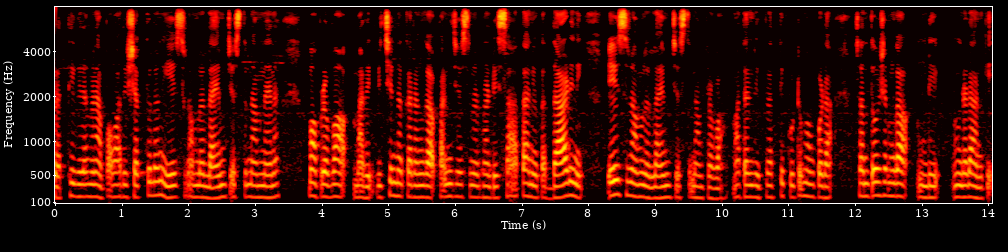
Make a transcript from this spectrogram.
ప్రతి విధమైన అపవాది శక్తులను ఏ సురంలో లయం చేస్తున్నాం నాయన. మా ప్రభా మరి విచ్ఛిన్నకరంగా పనిచేస్తున్నటువంటి సాతాన్ యొక్క దాడిని ఏ లయం చేస్తున్నాం ప్రభా. మా తండ్రి ప్రతి కుటుంబం కూడా సంతోషంగా ఉండి ఉండడానికి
